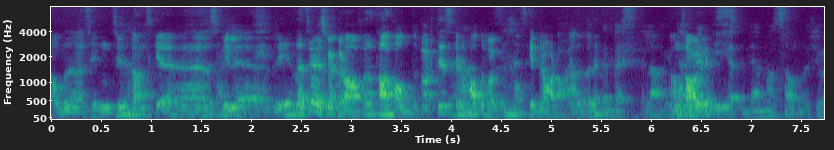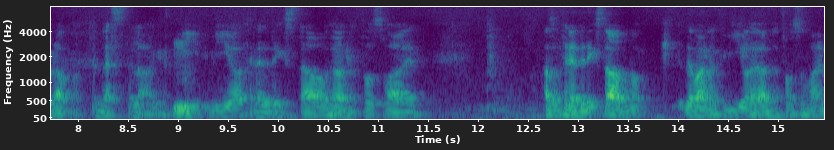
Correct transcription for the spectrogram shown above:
hadde sin sydlandske eh, spillevri. Det tror jeg vi skal være glad for at han hadde, faktisk. For de hadde faktisk ganske bra lag i det. Det beste laget. Antageligvis. Vi- Dem av Sandefjord hadde nok det beste laget. Mm. Vi, vi og Fredrikstad og Hønefoss var Altså Fredrikstad hadde nok Det var nok vi og Hønefoss som var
